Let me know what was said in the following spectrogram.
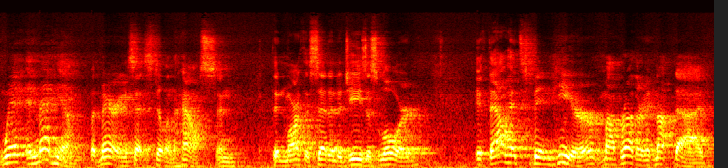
went and met him. But Mary sat still in the house. And then Martha said unto Jesus, Lord, if thou hadst been here, my brother had not died.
